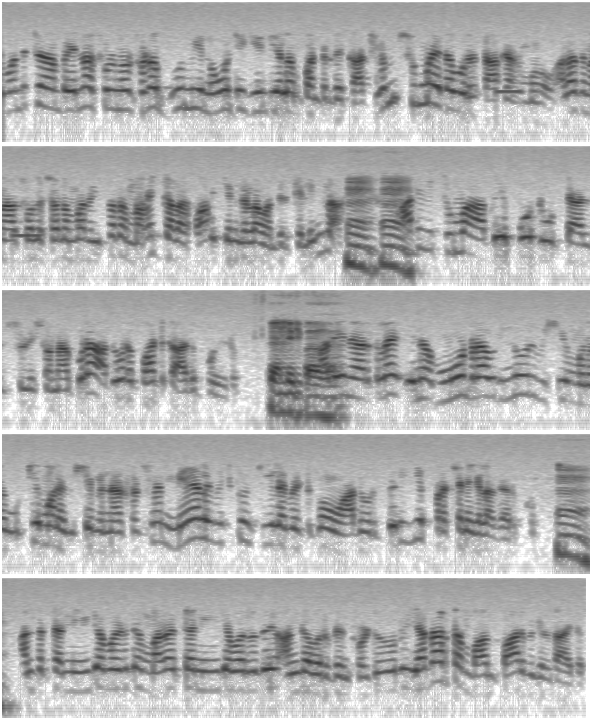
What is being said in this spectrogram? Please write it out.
அது வந்துட்டு நம்ம என்ன சொல்லணும்னு சொன்னா பூமியை நோண்டி கீண்டி எல்லாம் பண்றதை காட்டிலும் சும்மா ஏதோ ஒரு தாக்கமோ அதாவது நான் சொல்ல சொன்ன மாதிரி இப்பதான் மழைக்கால பாதிக்கன்கள்லாம் வந்திருக்கு இல்லைங்களா? அது சும்மா அப்படியே போட்டு விட்டான்னு சொல்லி சொன்னா கூட அதோட பாட்டுக்கு அது போயிடும். அதே நேரத்துல இன்னும் மூன்றாவது இன்னொரு விஷயம் வந்து முக்கியமான விஷயம் என்ன சொல்லுச்சுன்னா மேல வீட்டுக்கும் கீழே வீட்டுக்கும் அது ஒரு பெரிய பிரச்சனைகளாக இருக்கும். அந்த தண்ணி இங்க வருது மழை தண்ணி இங்க வருது அங்க வருதுன்னு சொல்லிட்டு ஒரு யதார்த்தம் பார்வைகள் தான் இது.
